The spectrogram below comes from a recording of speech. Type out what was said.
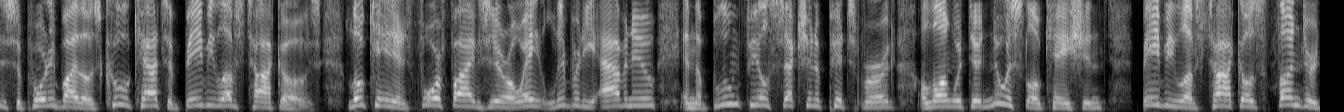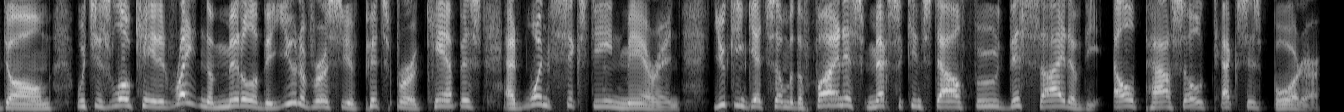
is supported by those cool cats at Baby Loves Tacos, located at 4508 Liberty Avenue in the Bloomfield section of Pittsburgh, along with their newest location, Baby Loves Tacos Thunderdome, which is located right in the middle of the University of Pittsburgh campus at 116 Marin. You can get some of the finest Mexican style food this side of the El Paso, Texas border.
